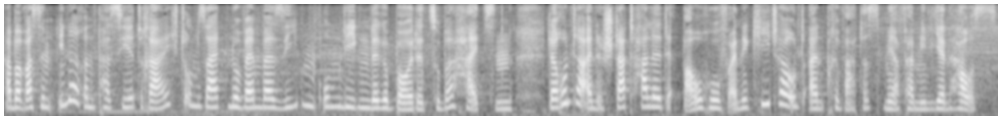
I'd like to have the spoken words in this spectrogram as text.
Aber was im Inneren passiert, reicht, um seit November sieben umliegende Gebäude zu beheizen. Darunter eine Stadthalle, der Bauhof, eine Kita und ein privates Mehrfamilienhaus.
